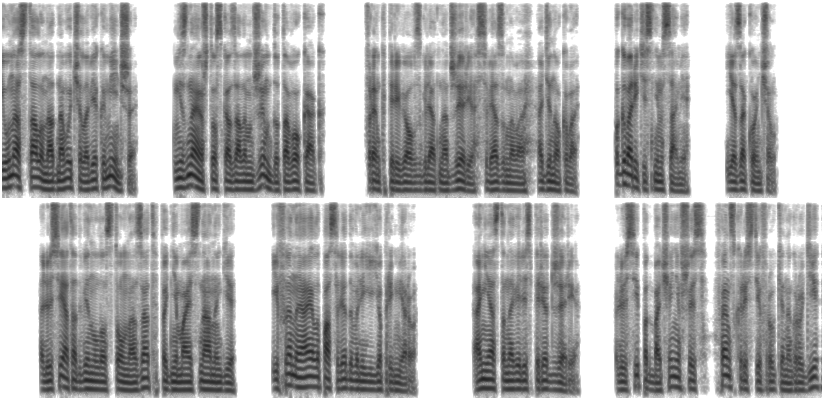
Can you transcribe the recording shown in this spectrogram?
и у нас стало на одного человека меньше. Не знаю, что сказал им Джим до того, как... Фрэнк перевел взгляд на Джерри, связанного, одинокого. «Поговорите с ним сами». Я закончил. Люси отодвинула стол назад, поднимаясь на ноги, и Фэн и Айла последовали ее примеру. Они остановились перед Джерри. Люси, подбоченившись, Фэн, скрестив руки на груди,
